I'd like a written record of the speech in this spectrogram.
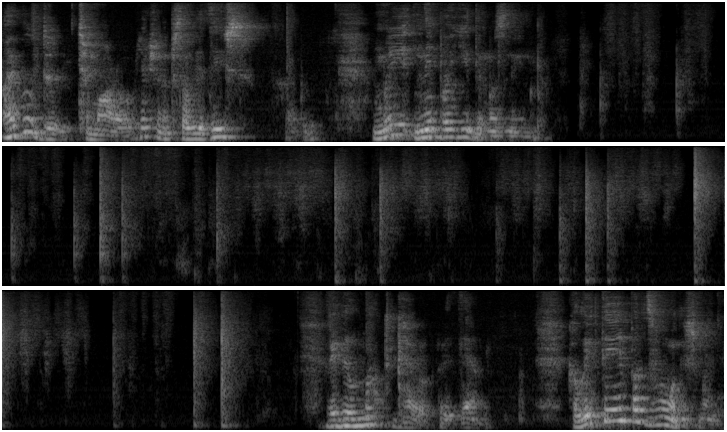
I will do it tomorrow. Якщо написали this, ми не поїдемо з ними. We will not go with them. Коли ти подзвониш мені,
